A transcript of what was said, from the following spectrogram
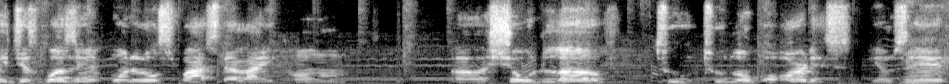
it just wasn't one of those spots that like um uh showed love to to local artists you know what i'm saying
